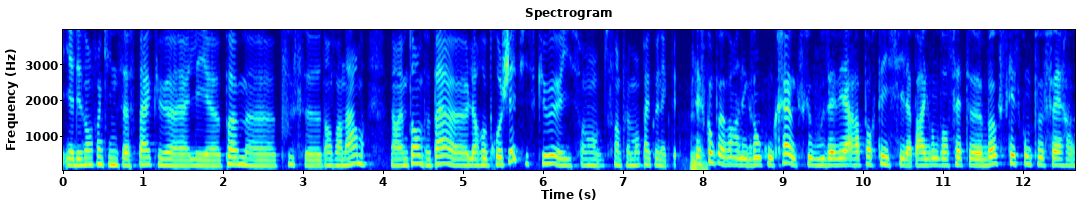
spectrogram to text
il y a des enfants qui ne savent pas que euh, les pommes euh, poussent dans un arbre, mais en même temps, on ne peut pas euh, leur reprocher puisqu'ils ne sont tout simplement pas connectés. Mhm. Est-ce qu'on peut avoir un exemple concret avec ce que vous avez rapporté ici, là, par exemple, dans cette box Qu'est-ce qu'on peut faire?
